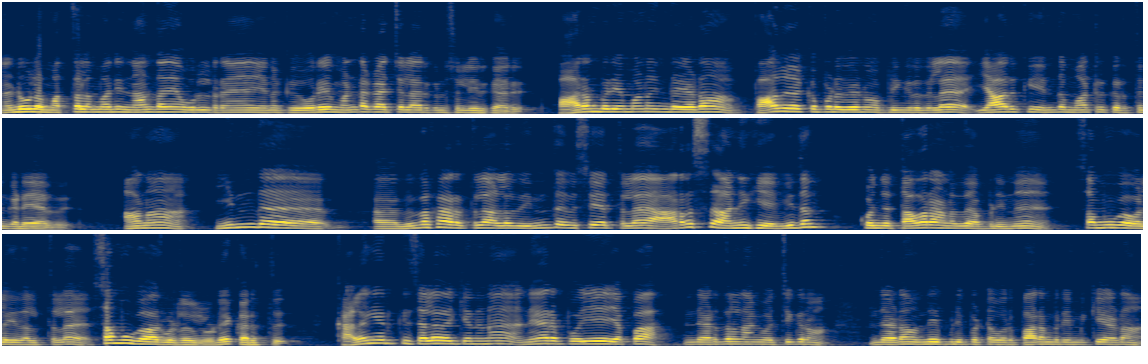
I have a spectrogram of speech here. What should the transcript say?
நடுவில் மத்தலை மாதிரி நான் தான் ஏன் உருள்றேன்? எனக்கு ஒரே மண்டை காய்ச்சலாக இருக்குன்னு சொல்லியிருக்காரு. பாரம்பரியமான இந்த இடம் பாதுகாக்கப்பட வேணும் அப்படிங்கிறதுல யாருக்கும் எந்த மாற்று கருத்தும் கிடையாது. ஆனால் இந்த விவகாரத்தில் அல்லது இந்த விஷயத்தில் அரசு அணுகிய விதம் கொஞ்சம் தவறானது அப்படின்னு சமூக வலைதளத்தில் சமூக ஆர்வலர்களுடைய கருத்து. கலைஞருக்கு செலவைக்கணும்னா நேராக போய் எப்பா இந்த இடத்துல நாங்கள் வச்சுக்கிறோம். இந்த இடம் வந்து இப்படிப்பட்ட ஒரு பாரம்பரியமிக்க இடம்.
